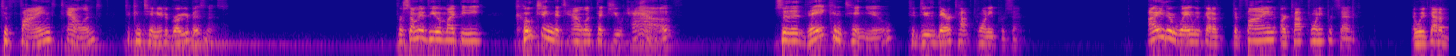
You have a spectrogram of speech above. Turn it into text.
to find talent to continue to grow your business. For some of you, it might be coaching the talent that you have so that they continue to do their top 20%. Either way, we've got to define our top 20% and we've got to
